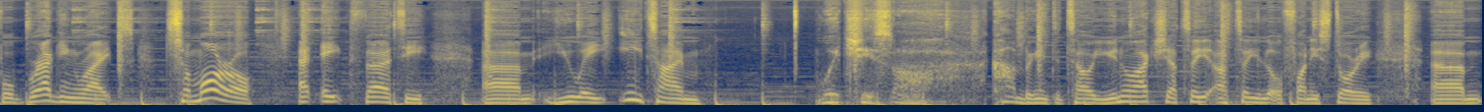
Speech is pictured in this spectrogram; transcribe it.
for bragging rights tomorrow at 8.30 um, UAE time which is oh can't begin to tell you. You know, actually, I'll tell you, I'll tell you a little funny story. Um,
